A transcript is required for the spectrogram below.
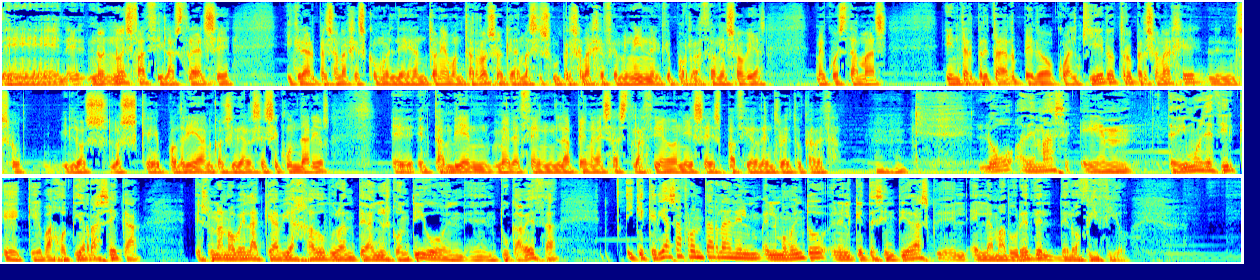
eh, no, no, es fácil abstraerse y crear personajes como el de Antonia Monterroso, que además es un personaje femenino y que por razones obvias me cuesta más interpretar, pero cualquier otro personaje, y los, los que podrían considerarse secundarios, eh, eh, también merecen la pena esa abstracción y ese espacio dentro de tu cabeza. Luego, además, eh, te vimos decir que, Bajo Tierra Seca es una novela que ha viajado durante años contigo en, tu cabeza y que querías afrontarla en el, momento en el que te sintieras en, la madurez del, del, oficio.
